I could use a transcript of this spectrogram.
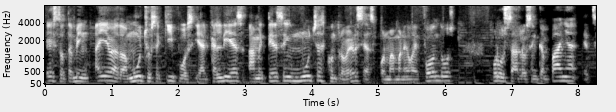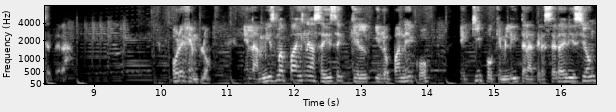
Esto también ha llevado a muchos equipos y alcaldías a meterse en muchas controversias por mal manejo de fondos, por usarlos en campaña, etc. Por ejemplo, en la misma página se dice que el Ilopaneco, equipo que milita en la tercera división,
